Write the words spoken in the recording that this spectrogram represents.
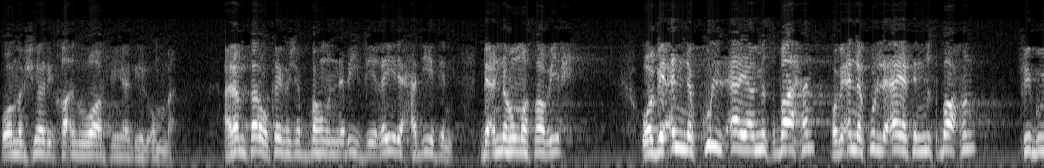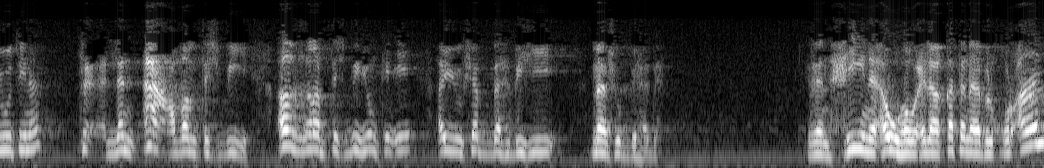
ومشارق أنوار في هذه الأمة. ألم تروا كيف شبههم النبي في غير حديث بأنه مصابيح؟ وبأن كل آية مصباحا وبأن كل آية مصباح في بيوتنا؟ فعلا أعظم تشبيه أغرب تشبيه يمكن إيه؟ أن يشبه به ما شبه به. إذا حين أوهوا علاقتنا بالقرآن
